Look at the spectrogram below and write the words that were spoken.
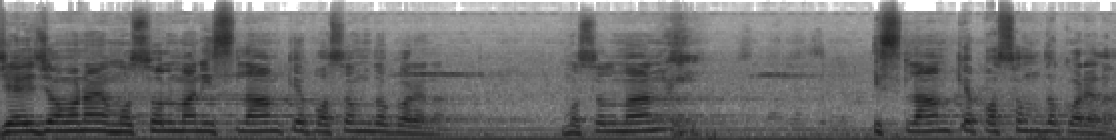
যেই জমানায় মুসলমান ইসলামকে পছন্দ করে না, মুসলমান ইসলামকে পছন্দ করে না।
